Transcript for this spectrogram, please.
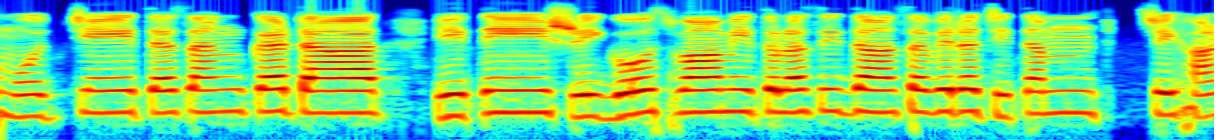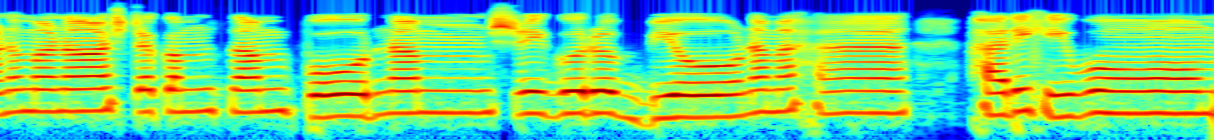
मुच्येत सङ्कटात् इति श्रीगोस्वामी तुलसीदासविरचितं श्रीहनुमनाष्टकं सम्पूर्णं ஸ்ரீகுருப்யோ நமः ஹரிஹி ஓம்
